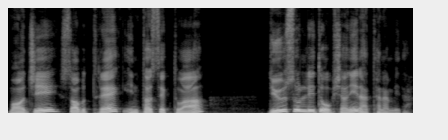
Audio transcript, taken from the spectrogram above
머지, 서브트랙, 인터섹트와 뉴 솔리드 옵션이 나타납니다.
